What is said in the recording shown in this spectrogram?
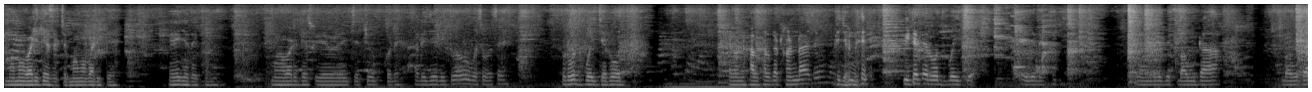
মামা বাড়িতে এসেছে, মামা বাড়িতে। এই যে দেখুন, মামা বাড়িতে শুয়ে রয়েছে চুপ করে। আর এই যে ঋতুবাবু বসে বসে। রোদ বইছে, রোদ। এখন হালকা হালকা ঠান্ডা আছে ওই জন্যে পিঠেতে রোদ বইছে। এই যে দেখুন, আমাদের যে বাবুটা বাবুটা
